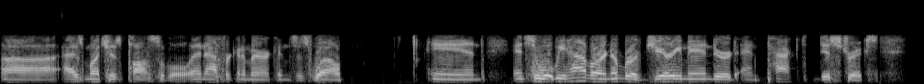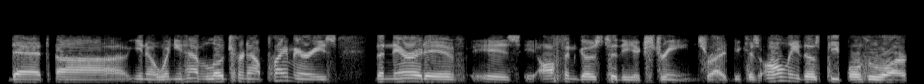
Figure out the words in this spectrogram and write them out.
uh, as much as possible, and African Americans as well. And and so what we have are a number of gerrymandered and packed districts that uh, you know when you have low turnout primaries, the narrative is often goes to the extremes, right? Because only those people who are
